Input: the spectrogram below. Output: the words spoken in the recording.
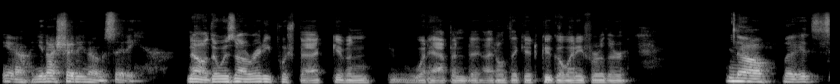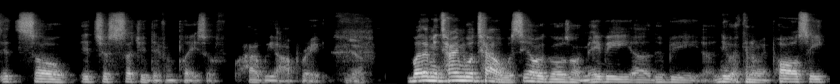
yeah, you're not shutting down the city. No, there was already pushback given what happened. I don't think it could go any further. No, but it's it's so it's just such a different place of how we operate. Yeah. But I mean, time will tell. We'll see how it goes on. Maybe uh, there'll be a new economic policy.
